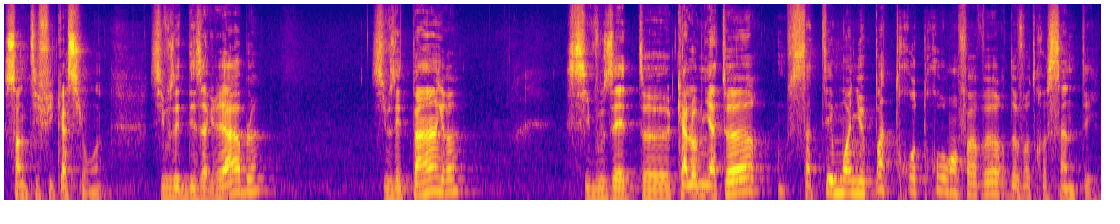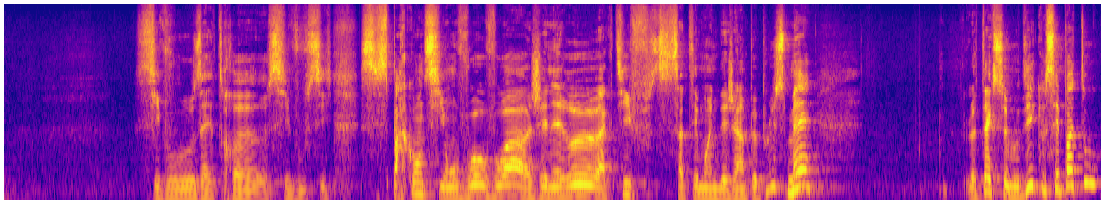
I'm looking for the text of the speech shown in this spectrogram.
sanctification. Hein. Si vous êtes désagréable, si vous êtes pingre, si vous êtes euh, calomniateur, ça témoigne pas trop trop en faveur de votre sainteté. Si vous êtes, euh, si vous, si, par contre, si on voit voix généreux, actif, ça témoigne déjà un peu plus. Mais le texte nous dit que c'est pas tout,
